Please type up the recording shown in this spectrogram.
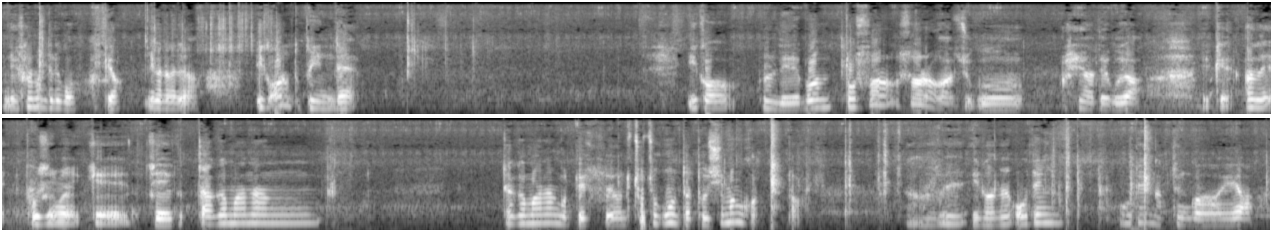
네, 설명드리고 할게요. 이거는 그냥 이거 얼음 토핑인데 이거를 네 번 또 썰어가지고 해야 되고요. 이렇게 안에 보시면 이렇게 제 자그만한 자그만한 것도 있어요. 근데 초점 오늘따라 더 심한 것 같다. 그다음에 이거는 오뎅 오뎅 같은 거예요.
